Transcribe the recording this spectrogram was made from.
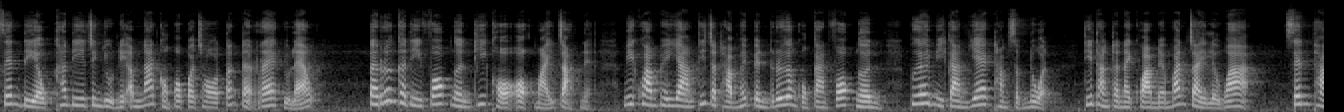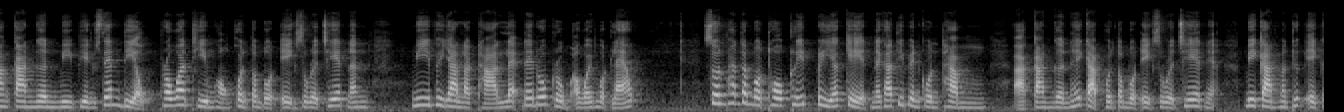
เส้นเดียว คดีจึงอยู่ในอำนาจของปปชตั้งแต่แรกอยู่แล้ว แต่เรื่องคดีฟอกเงินที่ขอออกหมายจับเนี่ย มีความพยายามที่จะทำให้เป็นเรื่องของการฟอกเงิน เพื่อให้มีการแยกทำสำนวน ที่ทางทนายความเนี่ยมั่นใจเลยว่า เส้นทางการเงินมีเพียงเส้นเดียว เพราะว่าทีมของพลตำรวจเอกสุรเชษนั้น มีพยานหลักฐานและได้รวบรวมเอาไว้หมดแล้ว ส่วนพันตำรวจโทคลิตปริยเกตนะคะที่เป็นคนทำอ่าการเงินให้กับพลตำรวจเอกสุรเชษเนี่ยมีการบันทึกเอก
